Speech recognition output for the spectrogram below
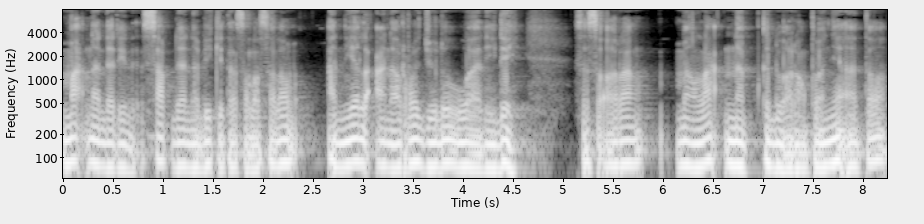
makna dari sabda Nabi kita SAW anil ana rajulu walideh seseorang melaknat kedua orang tuanya atau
